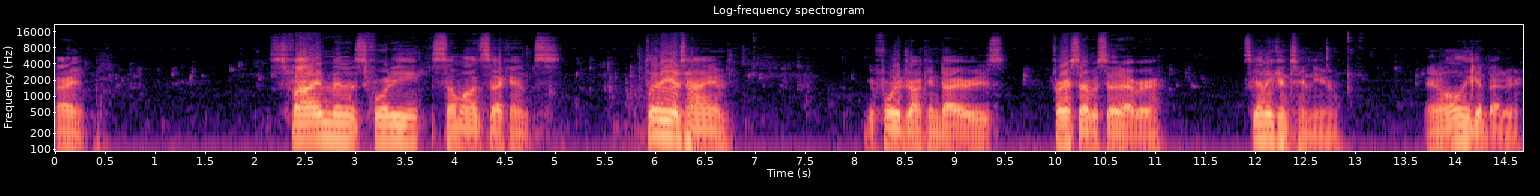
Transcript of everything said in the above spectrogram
All right. It's five minutes forty some odd seconds. Plenty of time. Before Drunken Diaries, first episode ever. It's gonna continue, and it'll only get better.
